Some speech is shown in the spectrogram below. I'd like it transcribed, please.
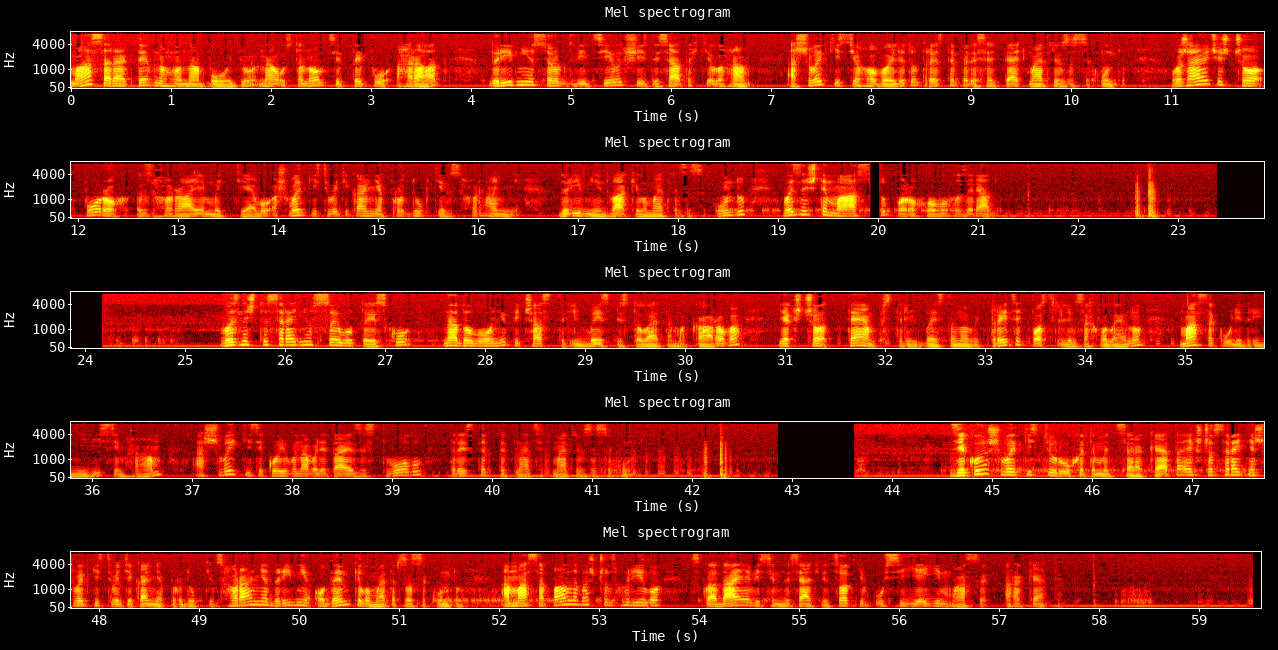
Маса реактивного набою на установці типу ГРАД дорівнює 42,6 кг, а швидкість його виліту 355 метрів за секунду. Вважаючи, що порох згорає миттєво, а швидкість витікання продуктів згорання дорівнює 2 км за секунду, визначте масу порохового заряду. Визначте середню силу тиску на долоню під час стрільби з пістолета Макарова, якщо темп стрільби становить 30 пострілів за хвилину, маса кулі дорівнює 8 грам, а швидкість, якою вона вилітає зі стволу 315 метрів за секунду. З якою швидкістю рухатиметься ракета, якщо середня швидкість витікання продуктів згорання дорівнює 1 км за секунду, а маса палива, що згоріло, складає 80% усієї маси ракети.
